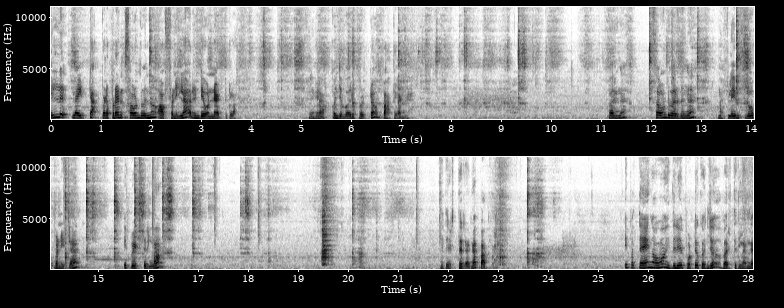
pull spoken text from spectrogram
எள்ளு லைட்டாக படப்படன் சவுண்டு வந்து ஆஃப் பண்ணிடலாம். ரெண்டே ஒன்றா எடுத்துக்கலாம். சரிங்களா? கொஞ்சம் வறுப்பட்டோம் பார்க்கலாங்க. பாருங்கள் சவுண்டு வருதுங்க. நான் ஃப்ளேம் ஸ்லோ பண்ணிட்டேன். இப்போ எடுத்துடலாம். இதை எடுத்துடுறேங்க பார்க்கலாம் இப்போ தேங்காவும் இதிலே போட்டு கொஞ்சம் வறுத்துக்கலாங்க.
